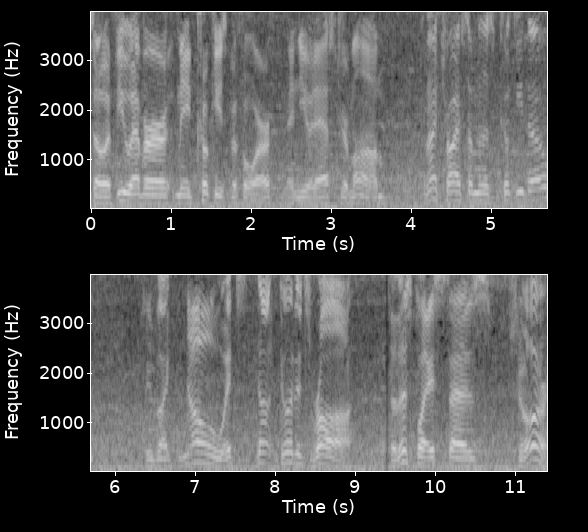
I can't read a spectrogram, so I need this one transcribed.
So if you ever made cookies before and you had asked your mom, can I try some of this cookie dough? She'd be like, no, it's not good, it's raw. So this place says, sure,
